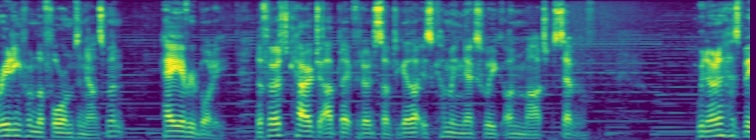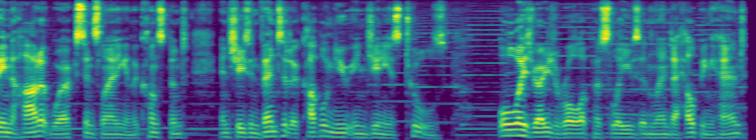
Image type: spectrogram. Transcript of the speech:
Reading from the forums announcement, Hey everybody, the first character update for Don't Starve Together is coming next week on March 7th. Winona has been hard at work since landing in the Constant, and she's invented a couple new ingenious tools. Always ready to roll up her sleeves and lend a helping hand,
